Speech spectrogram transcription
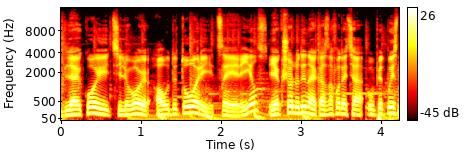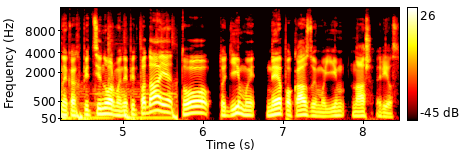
для якої цільової аудиторії цей Reels. І якщо людина, яка знаходиться у підписниках під ці норми, не підпадає, то тоді ми не показуємо їм наш Reels.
